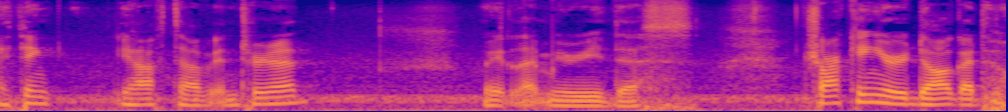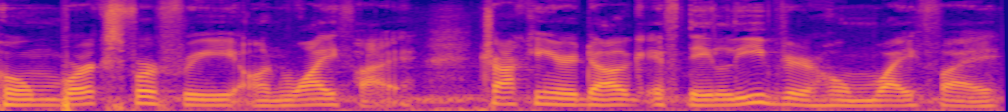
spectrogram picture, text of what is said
I think you have to have internet. Wait, let me read this. Tracking your dog at home works for free on Wi Fi. Tracking your dog if they leave your home Wi Fi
